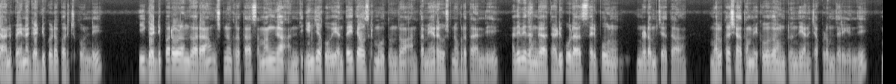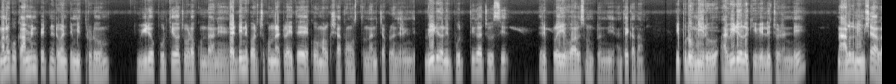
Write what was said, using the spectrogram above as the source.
దానిపైన గడ్డి కూడా పరుచుకోండి. ఈ గడ్డి పరవడం ద్వారా ఉష్ణోగ్రత సమంగా అంది. గింజకు ఎంతైతే అవసరమవుతుందో అంత మేర ఉష్ణోగ్రత అంది. అదేవిధంగా తడి కూడా సరిపోను ఉండడం చేత మొలక శాతం ఎక్కువగా ఉంటుంది అని చెప్పడం జరిగింది. మనకు కామెంట్ పెట్టినటువంటి మిత్రుడు వీడియో పూర్తిగా చూడకుండానే గడ్డిని పరుచుకున్నట్లయితే ఎక్కువ మొలక శాతం వస్తుందని చెప్పడం జరిగింది. వీడియోని పూర్తిగా చూసి రిప్లై ఇవ్వాల్సి ఉంటుంది. అంతే కదా? ఇప్పుడు మీరు ఆ వీడియోలోకి వెళ్ళి చూడండి. నాలుగు నిమిషాల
